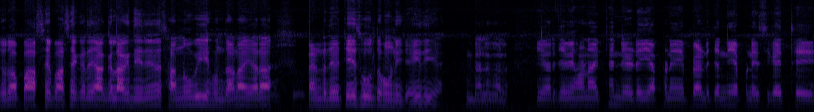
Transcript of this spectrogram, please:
ਜਦੋਂ ਆਪਾਂ ਆਸੇ-ਪਾਸੇ ਕਦੇ ਅੱਗ ਲੱਗਦੀ ਨੇ ਸਾਨੂੰ ਵੀ ਹੁੰਦਾ ਨਾ ਯਾਰ ਪਿੰਡ ਦੇ ਵਿੱਚ ਇਹ ਸਹੂਲਤ ਹੋਣੀ ਚਾਹੀਦੀ ਹੈ। ਬਿਲਕੁਲ। ਯਾਰ ਜਿਵੇਂ ਹੁਣ ਇੱਥੇ ਨੇੜੇ ਹੀ ਆਪਣੇ ਪਿੰਡ ਜੰਨੀ ਆਪਣੇ ਸੀਗਾ ਇੱਥੇ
